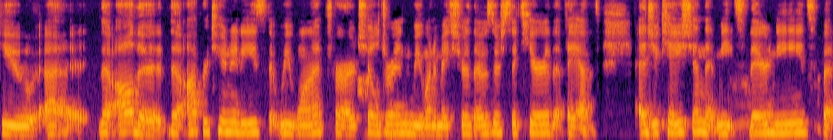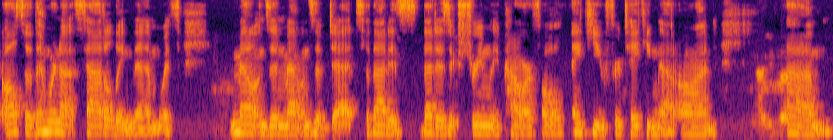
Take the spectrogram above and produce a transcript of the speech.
to uh, the, all the, the opportunities that we want for our children. We want to make sure those are secure, that they have education that meets their needs, but also that we're not saddling them with mountains and mountains of debt. So that is that is extremely powerful. Thank you for taking that on. Um,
